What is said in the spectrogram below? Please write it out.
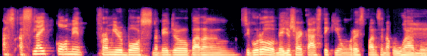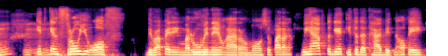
as a slight comment from your boss na medyo parang siguro medyo sarcastic yung response na nakuha mo, Mm-mm. it can throw you off. 'Di ba? Pwede maruin na yung araw mo. So parang we have to get into that habit na okay,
